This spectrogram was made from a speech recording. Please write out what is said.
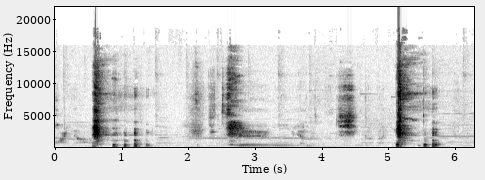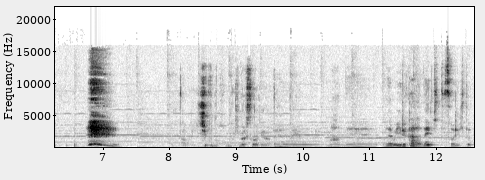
怖いな。ちょっとそれをやる自信がない。多分一部の本気の人だけだとう思うね、ん。まあねでもいるからねきっとそういう人ね。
